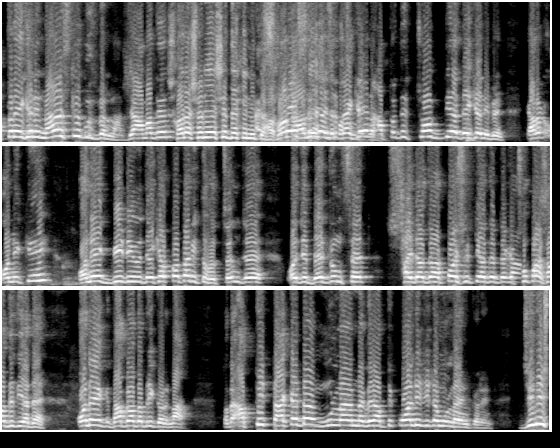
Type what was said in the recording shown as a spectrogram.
আপনারা এখানে না আসলে বুঝবেন না যে আমাদের সরাসরি এসে দেখে নিতে হবে। সরাসরি এসে দেখেন আপনাদের চোখ দিয়ে দেখে নেবেন। কারণ অনেকেই অনেক ভিডিও দেখে প্রতারিত হচ্ছেন যে ওই যে বেডরুম সেট ষাট হাজার পঁয়ষট্টি হাজার টাকা সুপার সাথে দিয়ে দেয়। অনেক দাবরা দাবরি করে না। তবে আপনি টাকাটা মূল্যায়ন না করে আপনি কোয়ালিটিটা মূল্যায়ন করেন জিনিস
